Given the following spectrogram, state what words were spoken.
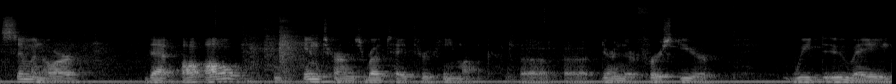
seminar that all, all interns rotate through HEMONC uh, uh, during their first year. We do a,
